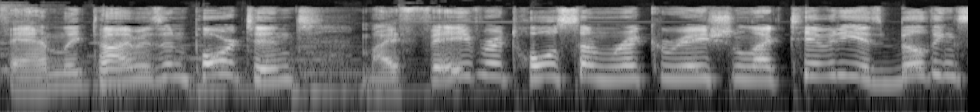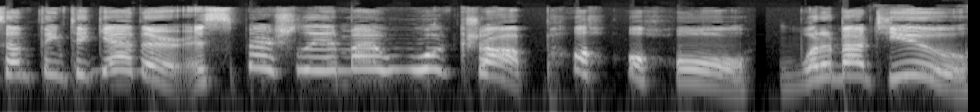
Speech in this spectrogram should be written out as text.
family time is important. My favorite wholesome recreational activity is building something together, especially in my workshop. Ho, ho, ho. What about you?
